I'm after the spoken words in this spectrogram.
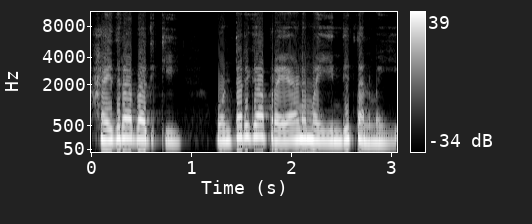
హైదరాబాద్కి ఒంటరిగా ప్రయాణమయ్యింది తన్మయ్యి.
